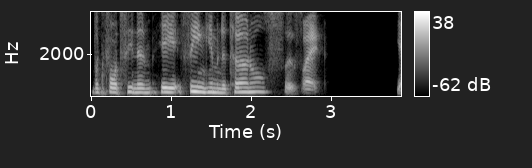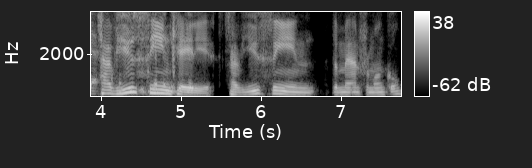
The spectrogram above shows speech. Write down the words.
looking forward to seeing him he, seeing him in Eternals. It's like, yeah. Have you he- I think seen he'd be good. Katie? Have you seen The Man from Uncle?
